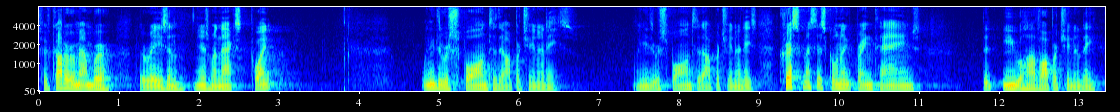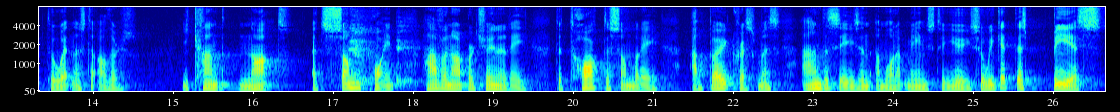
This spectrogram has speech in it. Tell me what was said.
So we've got to remember the reason. Here's my next point. We need to respond to the opportunities. We need to respond to the opportunities. Christmas is going to bring times that you will have opportunity to witness to others. You can't not, at some point, have an opportunity to talk to somebody about Christmas and the season and what it means to you. So we get this base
